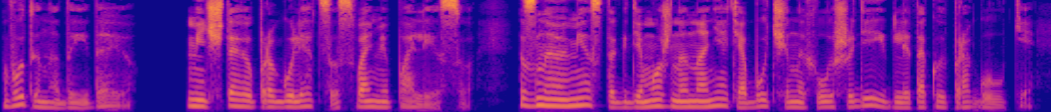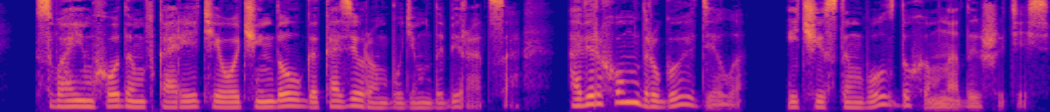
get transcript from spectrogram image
Вот и надоедаю. Мечтаю прогуляться с вами по лесу. Знаю место, где можно нанять обученных лошадей для такой прогулки. Своим ходом в карете очень долго к озерам будем добираться, а верхом другое дело, и чистым воздухом надышитесь.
